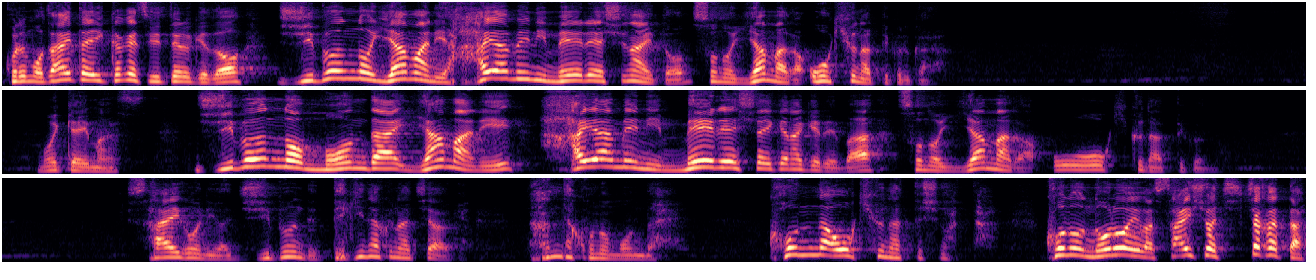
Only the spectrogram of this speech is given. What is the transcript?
これも大体1ヶ月言ってるけど、自分の山に早めに命令しないと、その山が大きくなってくるから。もう一回言います。自分の問題、山に早めに命令していかなければ、その山が大きくなってくる。最後には自分でできなくなっちゃうわけ。なんだこの問題。こんな大きくなってしまった。この呪いは最初はちっちゃかった。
